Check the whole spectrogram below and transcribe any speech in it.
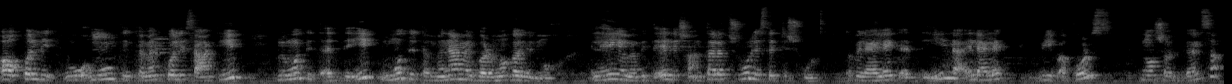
آه كل وممكن كمان كل ساعتين لمدة قد إيه؟ لمدة اما نعمل برمجة للمخ اللي هي ما بتقلش عن 3 شهور ل 6 شهور طب العلاج قد إيه؟ لا العلاج بيبقى كورس 12 جلسة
